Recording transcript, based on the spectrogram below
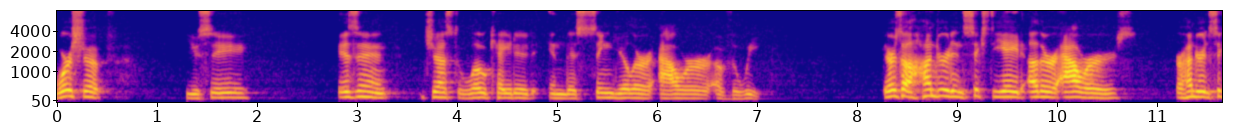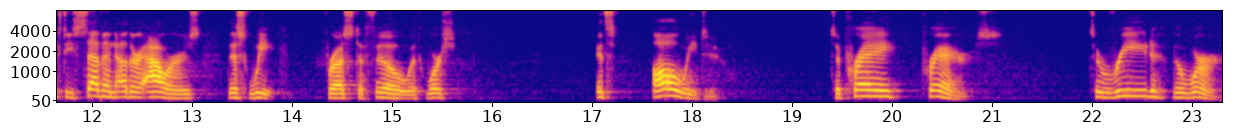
Worship, you see, isn't just located in this singular hour of the week. There's 168 other hours, or 167 other hours this week for us to fill with worship. It's all we do to pray prayers, to read the Word,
